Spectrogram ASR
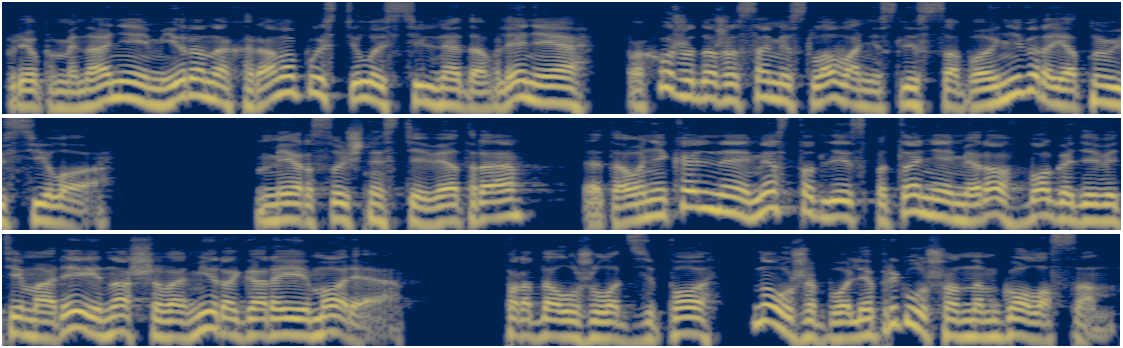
При упоминании мира на храм опустилось сильное давление, похоже, даже сами слова несли с собой невероятную силу. Мир сущности ветра — это уникальное место для испытания миров бога девяти морей нашего мира горы и моря, продолжил Дзипо, но уже более приглушенным голосом.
